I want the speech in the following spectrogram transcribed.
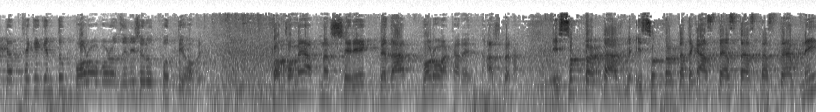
এটার থেকে কিন্তু বড় বড় জিনিসের উৎপত্তি হবে। প্রথমে আপনার সেরেক, বেদাত বড় আকারে আসবে না। এই ছোট্ট একটা আসবে। এই ছোট্ট একটা থেকে আস্তে আস্তে আস্তে আস্তে আপনি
